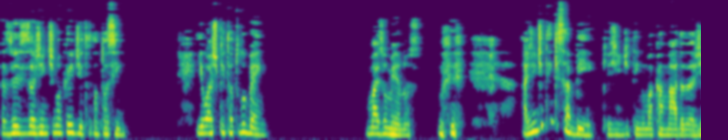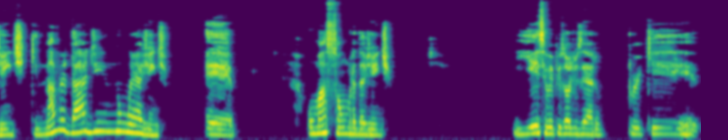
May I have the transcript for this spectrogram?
Às vezes a gente não acredita tanto assim. E eu acho que tá tudo bem. Mais ou menos. a gente tem que saber que a gente tem uma camada da gente que na verdade não é a gente. É uma sombra da gente. E esse é o episódio zero, porque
